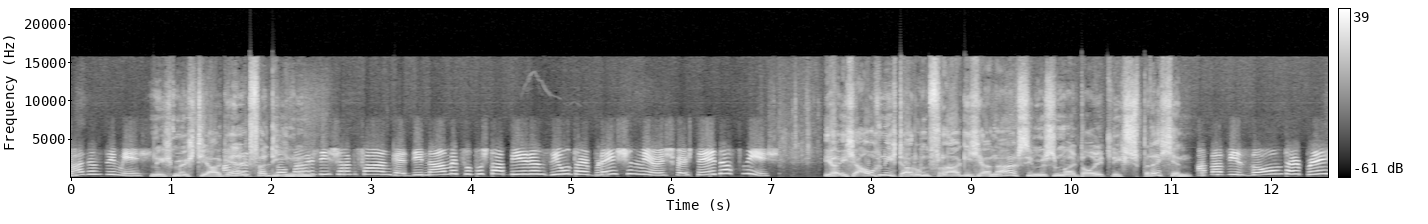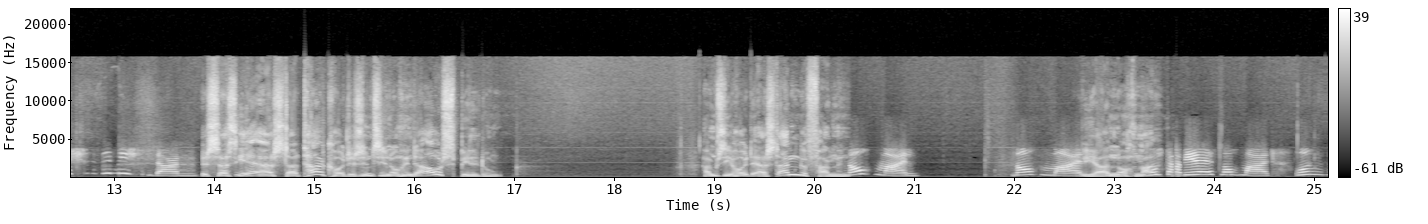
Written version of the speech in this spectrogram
sagen Sie mich. Ich möchte ja Geld Aber verdienen. Sobald ich anfange, die Namen zu buchstabieren, Sie unterbrechen mir. Ich verstehe das nicht. Ja, ich auch nicht, darum frage ich ja nach. Sie müssen mal deutlich sprechen. Aber wieso unterbrechen Sie mich dann? Ist das Ihr erster Tag heute? Sind Sie noch in der Ausbildung? Haben Sie heute erst angefangen? Nochmal. Nochmal. Ja, Ich nochmal. buchstabiere es nochmal. Und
